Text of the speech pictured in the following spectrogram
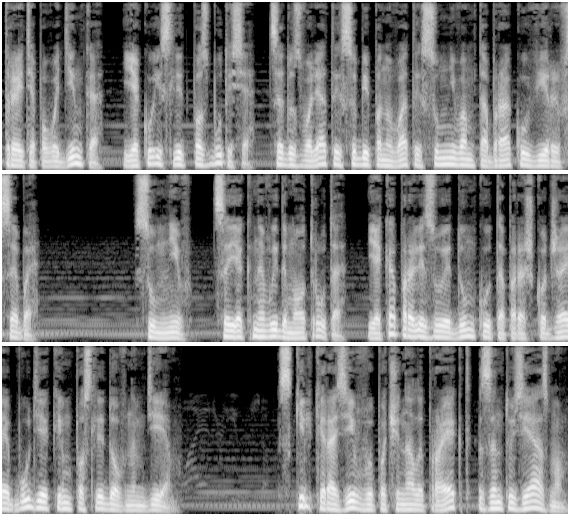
Третя поведінка, якої слід позбутися, це дозволяти собі панувати сумнівам та браку віри в себе. Сумнів це як невидима отрута, яка паралізує думку та перешкоджає будь-яким послідовним діям. Скільки разів ви починали проект з ентузіазмом,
